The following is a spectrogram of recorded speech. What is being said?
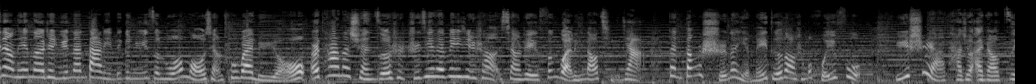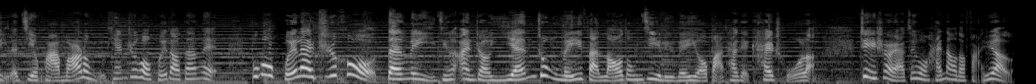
两天呢，这云南大理的一个女子罗某想出外旅游，而她呢选择是直接在微信上向这个分管领导请假，但当时呢也没得到什么回复，于是啊，她就按照自己的计划玩了五天之后回到单位。不过回来之后，单位已经按照严重违反劳动纪律为由把他给开除了，这事儿啊最后还闹到法院了。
